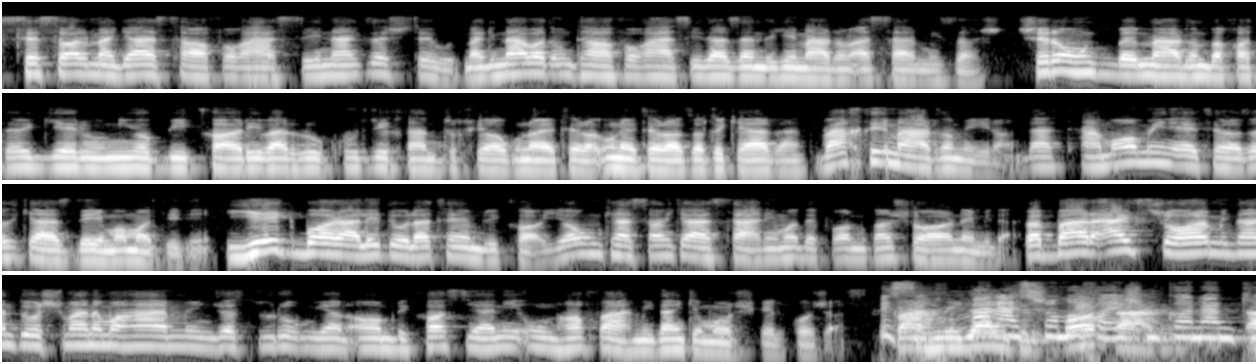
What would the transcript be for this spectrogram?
سه سال مگه از توافق هستی نگذشته بود؟ مگه نباید اون توافق هستی در زندگی مردم اثر میذاشت؟ چرا اون به مردم به خاطر گرونی و بیکاری و رکود ریختن تو خیابون اعتراض اون اعتراضاتو کردن؟ وقتی مردم ایران در تمام این اعتراضاتی که از دیما ما دیدیم. یک بار علی دولت امریکا یا اون کسانی که از تحریما دفاع می‌کنن شعار نمیدن. و برعکس شعار میدن دشمن ما همینجاست دروغ میگن آمریکاست یعنی اونها فهمیدن که مشکل کجاست. فهمیدن من از شما خواهش می‌کنم که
